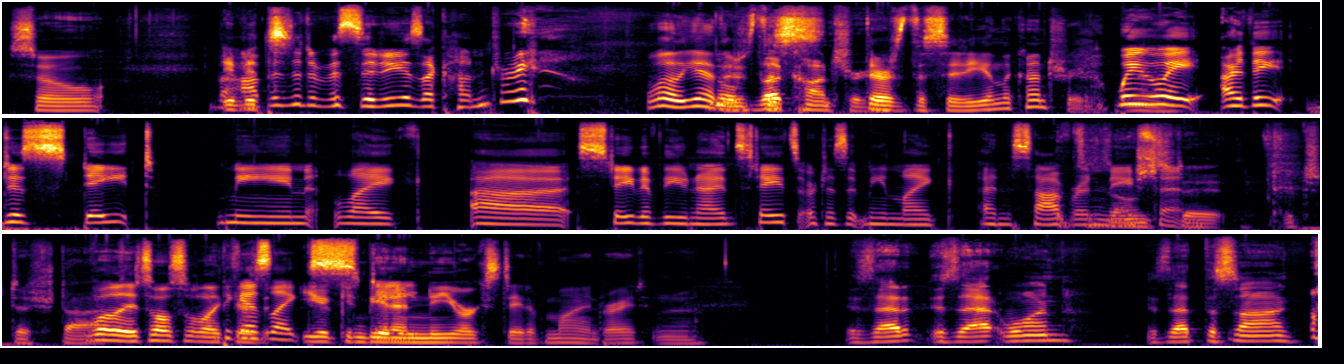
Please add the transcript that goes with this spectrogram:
So, The opposite of a city is a country. well, yeah, No, there's the s- country. There's the city and the country. wait, Yeah. wait. Are they? Does state mean like uh state of the United States, or does it mean like a sovereign it's its nation? state. It's the Staat. Well, it's also like, Because, like, you can be in a New York state of mind, right? Yeah. Is that is that one? Is that the song?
